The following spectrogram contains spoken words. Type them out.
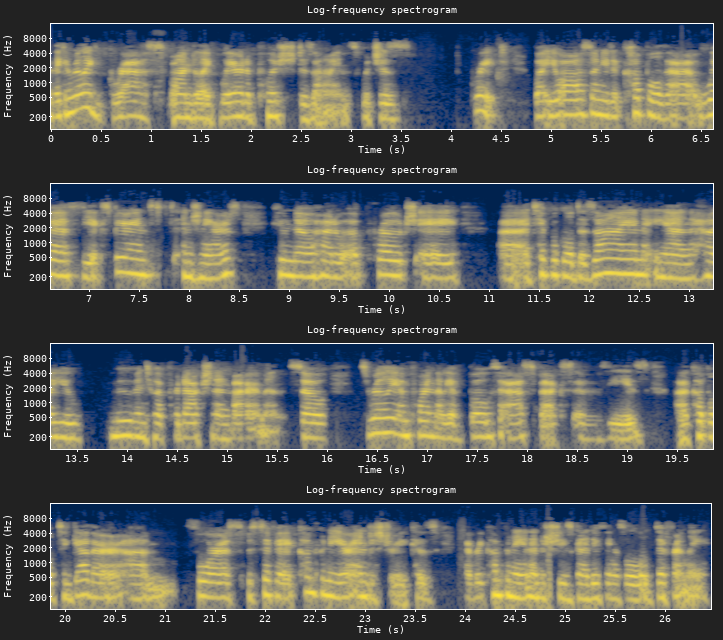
and they can really grasp onto like where to push designs, which is great. But you also need to couple that with the experienced engineers who know how to approach a, uh, a typical design and how you move into a production environment. So it's really important that we have both aspects of these uh, coupled together um, for a specific company or industry because every company and industry is going to do things a little differently.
